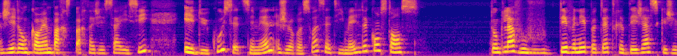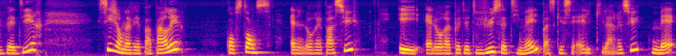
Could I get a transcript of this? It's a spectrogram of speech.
j'ai donc quand même partagé ça ici. Et du coup, cette semaine, je reçois cet email de Constance. Donc là, vous vous devenez peut-être déjà ce que je vais dire. Si j'en avais pas parlé, Constance, elle ne l'aurait pas su. Et elle aurait peut-être vu cet email parce que c'est elle qui l'a reçu, mais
